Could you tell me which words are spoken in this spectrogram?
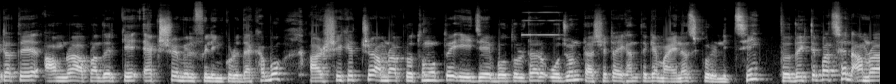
এটাতে আমরা আপনাদেরকে একশো এম ফিলিং করে দেখাবো। আর সেক্ষেত্রে আমরা প্রথমত এই যে বোতলটার ওজনটা, সেটা এখান থেকে মাইনাস করে নিচ্ছি। তো দেখতে পাচ্ছেন, আমরা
